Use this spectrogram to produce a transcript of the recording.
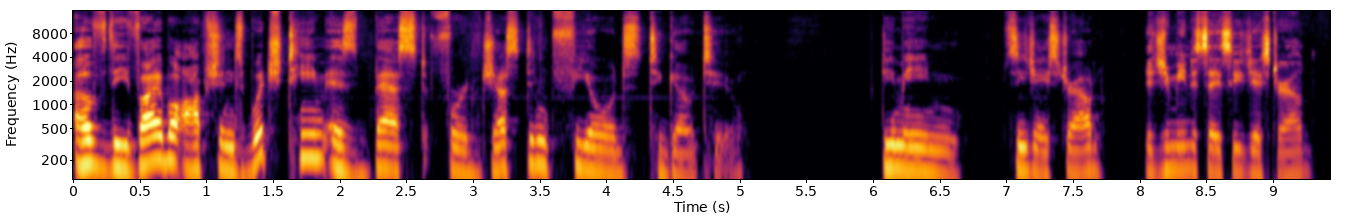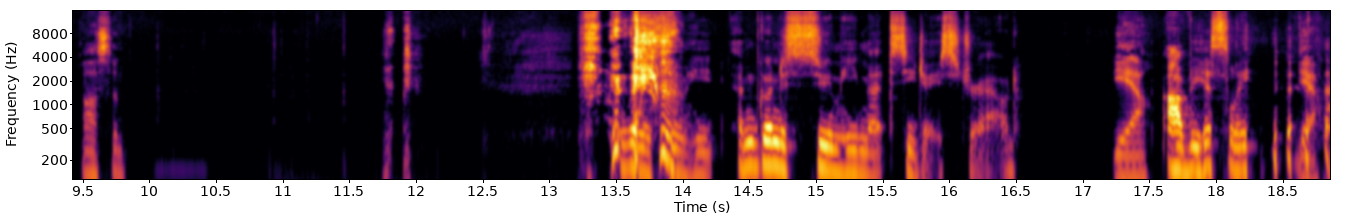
of the viable options, which team is best for Justin Fields to go to? Do you mean C.J. Stroud? Did you mean to say CJ Stroud, Austin? I'm going to assume he. I'm going to assume he meant C.J. Stroud. Yeah. Obviously. yeah.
